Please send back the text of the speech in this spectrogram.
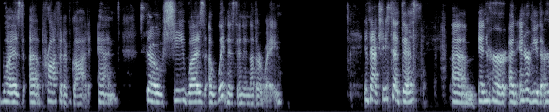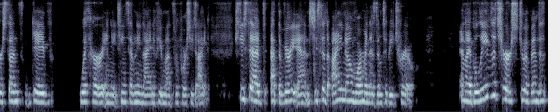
was a prophet of God. And so she was a witness in another way. In fact, she said this um, in her an interview that her sons gave with her in 1879, a few months before she died. She said at the very end, she said, I know Mormonism to be true. And I believe the church to have been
